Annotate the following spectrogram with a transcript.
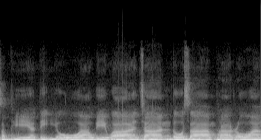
สัพเพติโยวาวิวาชันโตสามภารวัง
